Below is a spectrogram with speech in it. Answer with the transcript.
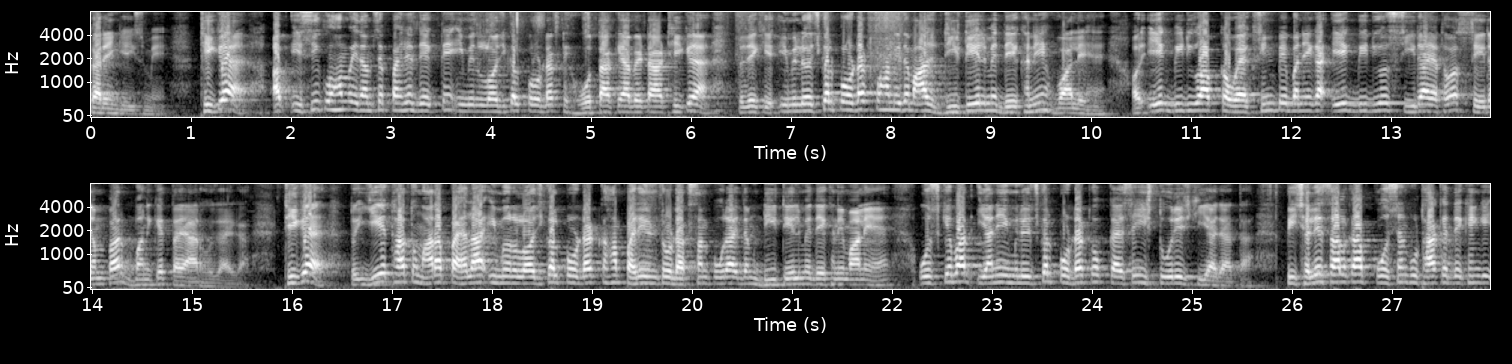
करेंगे इसमें। ठीक है? अब इसी को हम एकदम से पहले देखते हैं इम्यूनोलॉजिकल प्रोडक्ट होता क्या बेटा? ठीक है? तो देखिए इम्यूनोलॉजिकल प्रोडक्ट को हम एकदम आज डिटेल में देखने वाले हैं। और एक वीडियो आपका वैक्सीन पे बनेगा, एक वीडियो सीरा अथवा सेरम पर बन के तैयार हो जाएगा। ठीक है? तो ये था तुम्हारा पहला इम्यूनोलॉजिकल प्रोडक्ट का हम पहले इंट्रोडक्शन पूरा एकदम डिटेल में देखने वाले हैं। उसके बाद यानी इम्यूनोलॉजिकल प्रोडक्ट को कैसे स्टोरेज किया जाता? पिछले साल का आप क्वेश्चन उठा के देखेंगे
